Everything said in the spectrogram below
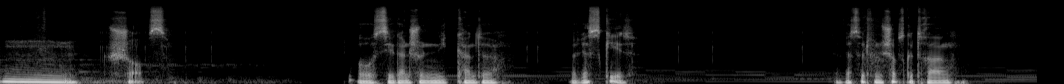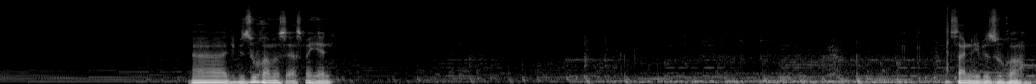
Hm, Shops. Oh, ist hier ganz schön in die Kante. Der Rest geht. Der Rest wird von den Shops getragen. Äh, die Besucher müssen erstmal hier hin. sein, die Besucher.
